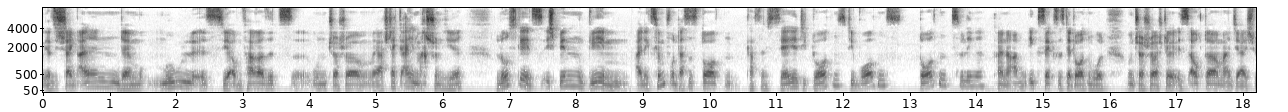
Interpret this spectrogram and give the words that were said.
ja, sie steigen ein, der Mool ist hier auf dem Fahrersitz und Joshua, ja, steigt ein, mach schon hier. Los geht's. Ich bin Game, ein X5 und das ist Dalton. Gab's da nicht Serie? Die Daltons, die Wardens, Dalton-Zwillinge? Keine Ahnung. X6 ist der Dalton wohl. Und Joshua ist auch da, meint, ja, ich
